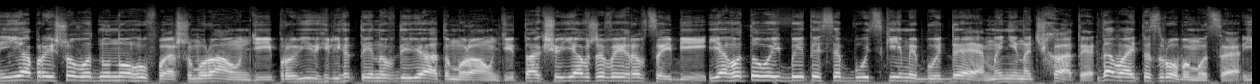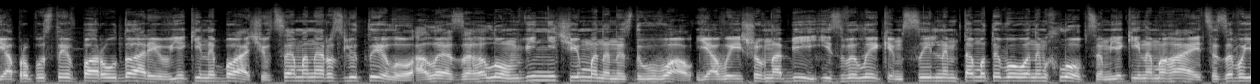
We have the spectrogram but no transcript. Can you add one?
Я пройшов одну ногу в першому раунді і провів гільйотину в дев'ятому раунді. Так що я вже виграв цей бій. Я готовий битися будь з ким і будь-де. Мені начхати. Давайте зробимо це. Я пропустив пару ударів, які не бачив. Це мене розлютило, але загалом він нічим мене не здивував. Я вийшов на бій із великим, сильним та мотивованим хлопцем, який намагається завоювати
